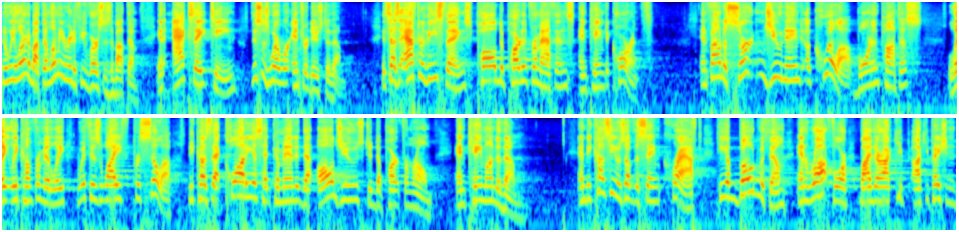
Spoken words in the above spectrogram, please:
And we learn about them. Let me read a few verses about them. In Acts 18, this is where we're introduced to them. It says, After these things, Paul departed from Athens and came to Corinth, and found a certain Jew named Aquila, born in Pontus, lately come from Italy, with his wife Priscilla, because that Claudius had commanded that all Jews to depart from Rome, and came unto them. And because he was of the same craft, he abode with them and wrought for, by their occupation,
